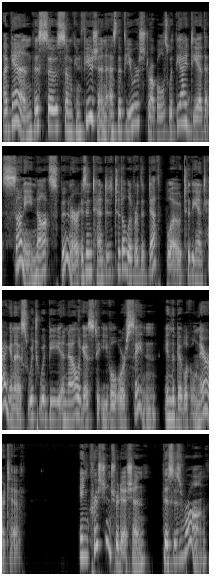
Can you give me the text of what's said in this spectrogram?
Again, this sows some confusion as the viewer struggles with the idea that Sonny, not Spooner, is intended to deliver the death blow to the antagonist, which would be analogous to evil or Satan in the biblical narrative. In Christian tradition, this is wrong.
